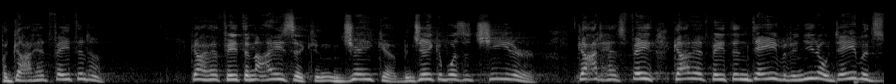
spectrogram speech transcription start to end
But God had faith in him. God had faith in Isaac and Jacob, and Jacob was a cheater. God has faith. God had faith in David. And you know, David's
